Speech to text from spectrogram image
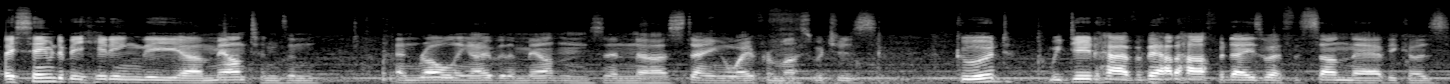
They seem to be hitting the uh, mountains and and rolling over the mountains and uh, staying away from us, which is good. We did have about half a day's worth of sun there because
